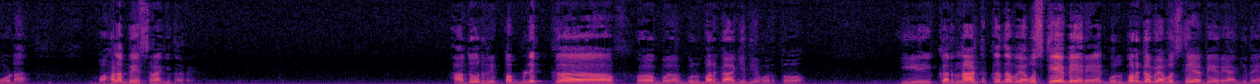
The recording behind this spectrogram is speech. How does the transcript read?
ಕೂಡ ಬಹಳ ಬೇಸರ ಆಗಿದ್ದಾರೆ ಅದು ರಿಪಬ್ಲಿಕ್ ಗುಲ್ಬರ್ಗ ಆಗಿದೆ ಹೊರತು. ಈ ಕರ್ನಾಟಕದ ವ್ಯವಸ್ಥೆಯೇ ಬೇರೆ, ಗುಲ್ಬರ್ಗ ವ್ಯವಸ್ಥೆಯೇ ಬೇರೆ ಆಗಿದೆ.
